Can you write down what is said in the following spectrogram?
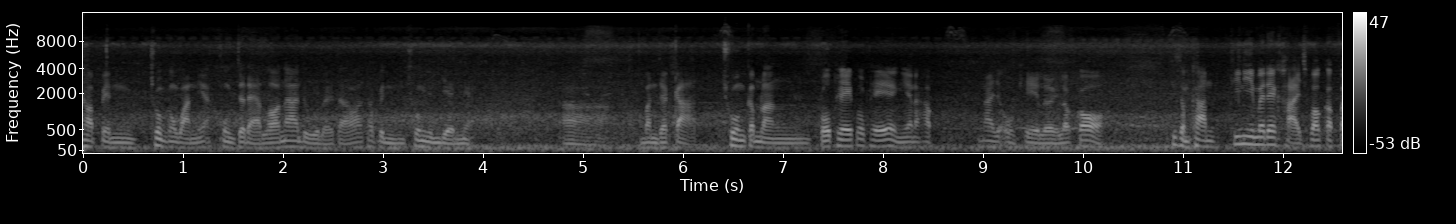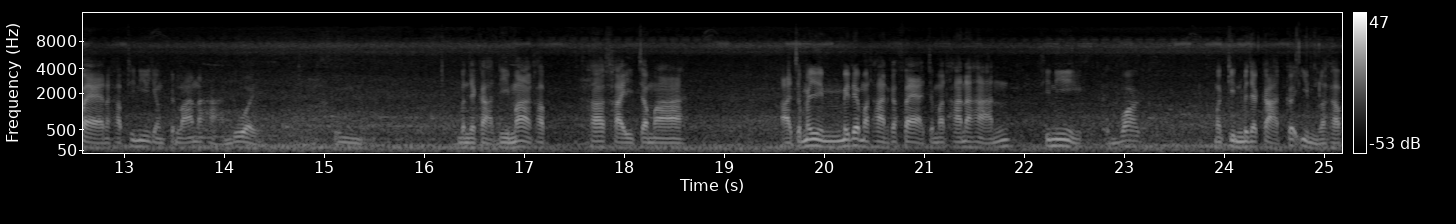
ถ้าเป็นช่วงกลางวันเนี่ยคงจะแดดร้อนหน้าดูเลย แต่ว่าถ้าเป็นช่วงเย็นๆเนี่ยบรรยากาศช่วงกำลังโปรเพลย์โปรเพลย์อย่างเงี้ยนะครับ น่าจะโอเคเลย แล้วก็ที่สำคัญที่นี่ไม่ได้ขายเฉพาะกาแฟนะครับ ที่นี่ยังเป็นร้านอาหารด้วยซึ่งบรรยากาศดีมากครับ ถ้าใครจะมาอาจจะไม่ไม่ได้มาทานกาแฟจะมาทานอาหารที่นี่ผมว่า มากินบรรยากาศก็อิ่มแล้วครับ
